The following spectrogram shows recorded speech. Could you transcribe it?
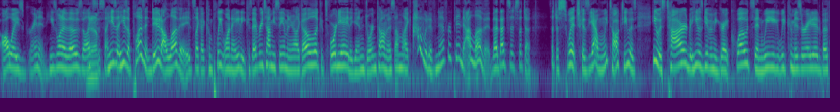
always grinning. He's one of those that likes to. He's a he's a pleasant dude. I love it. It's like a complete 180 because every time you see him and you're like, oh look, it's 48 again, Jordan Thomas. I'm like, I would have never pinned it. I love it. That that's just such a such a switch because yeah, when we talked, he was he was tired, but he was giving me great quotes, and we we commiserated both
